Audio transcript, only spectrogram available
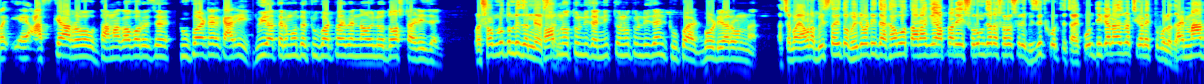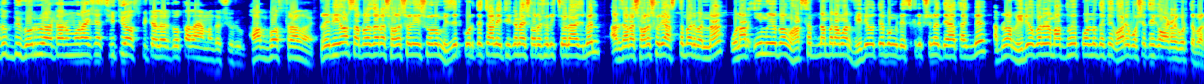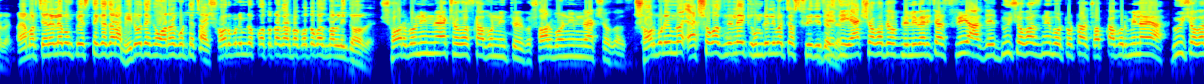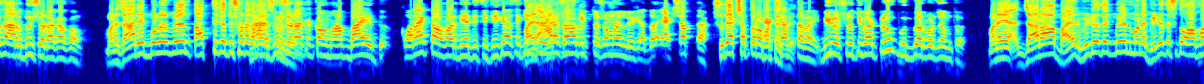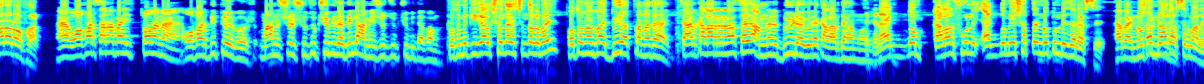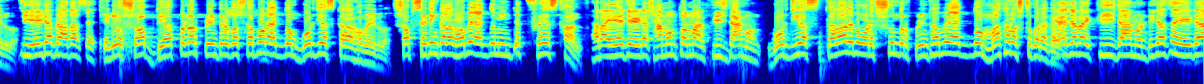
আজকে আরও ধামা কভার হয়েছে টু পার্টের গাড়ি দুই হাতের মধ্যে টু পার্ট পাইবেন না হইল দশটা ডিজাইন মানে সব নতুন ডিজাইন সব নতুন ডিজাইন নিত্য নতুন ডিজাইন টু পার্ট বডি আর ওন্না আচ্ছা ভাই আমরা বিস্তারিত ভিডিওটি দেখাবো। তার আগে আপনার এই শোরুম যারা সরাসরি ভিজিট করতে চায় কোন ঠিকানা আসবে ঠিকানা একটু বলে দেন। ভাই মাধবদী গরুরাটার মোড় এসে সিটি হসপিটালের দোতলায় আমাদের শুরু হক বস্ত্রালয়। প্রিভিউয়ার্স আপনারা যারা সরাসরি এই শোরুম ভিজিট করতে চান এই ঠিকানায় সরাসরি চলে আসবেন। আর যারা সরাসরি আসতে পারবেন না ওনার ইমো এবং হোয়াটসঅ্যাপ নাম্বার আমার ভিডিওতে এবং ডেসক্রিপশনে দেওয়া থাকবে। আপনারা ভিডিও কলের মাধ্যমে পণ্য দেখে ঘরে বসে থেকে অর্ডার করতে পারবেন। আমার চ্যানেল এবং পেজ থেকে যারা ভিডিও দেখে অর্ডার করতে চায় সর্বনিম্ন কত টাকার বা কত গজ মাল নিতে হবে? সর্বনিম্ন একশো গজ কাপড় নিতে হবে সর্বনিম্ন একশো গজ। সর্বনিম্ন একশো গজ নিলেই কি হোম ডেলিভারি চার্জ ফ্রি জি দিতেছে জি একশো গজ হোম ডেলিভারি চার্জ ফ্রি আর যে দুইশো গজ নিব টোটাল সব কাপড় মিলাইয়া দুইশো গজ আর দুইশো টাকা কম। মানে যা রেট বলবেন তার থেকে দুশো টাকা minus করে দুইশো টাকা কম। ভাই করা একটা অফার দিয়ে দিচ্ছি ঠিক আছে? কিন্তু এটা সংক্ষিপ্ত সময় লেগে এক সপ্তাহ। শুধু এক সপ্তাহ অফার এক থাকবে। সপ্তাহ ভাই। বৃহস্পতিবার টু বুধবার পর্যন্ত। মানে যারা ভাইয়ের ভিডিও দেখবেন মানে ভিডিওতে শুধু অফার আর অফার হ্যাঁ অফার ছাড়া ভাই চলে না। অফার দিতে হইব। মানুষের সুযোগ সুবিধা দিলে আমি সুযোগ সুবিধা পাবো প্রথমে কি কালেকশন দেখাচ্ছেন তাহলে ভাই? প্রথমে ভাই দুই হাত পানা দেখাই। চার কালারের আছে আপনার দুইটা করে কালার। এখানে একদম কালারফুল একদম এই সপ্তাহে নতুন ডিজাইন আসছে। হ্যাঁ ভাই নতুন ব্রাদার্স এর মাল এগুলো। জি এইটা ব্রাদার্স এগুলো সব দুই হাত পানার প্রিন্টের গস কাপড় একদম গর্জিয়াস কালার হবে এগুলো। সব সেটিং কালার হবে একদম ইনটেক ফ্রেশ থান হ্যাঁ ভাই এই যে এটা সামন্তর মাল ক্রিস ডায়মন্ড গর্জিয়াস কালার এবং অনেক সুন্দর প্রিন্ট হবে একদম মাথা নষ্ট করা এই যে ভাই ক্রিস ডায়মন্ড ঠিক আছে? এইটা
